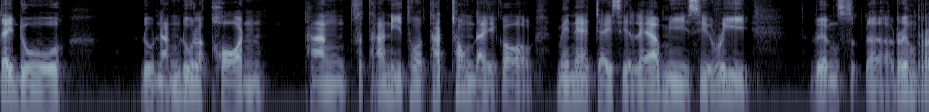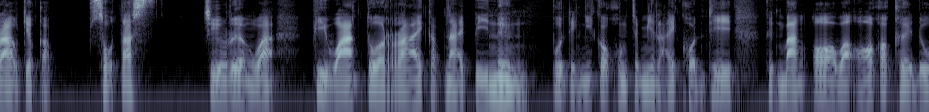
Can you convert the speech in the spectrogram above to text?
ได้ดูดูหนังดูละครทางสถานีโทรทัศน์ช่องใดก็ไม่แน่ใจเสียแล้วมีซีรีส์เรื่องเออเรื่องราวเกี่ยวกับโซตัส ชื่อเรื่องว่าพี่วากตัวร้ายกับนายปีหนึ่ง พูดอย่างนี้ก็คงจะมีหลายคนที่ถึงบางอ้อว่าอ๋อก็เคยดู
